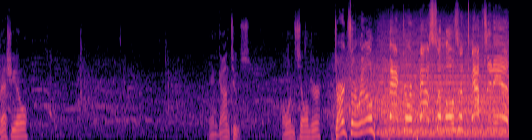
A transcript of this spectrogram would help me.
Vecchio, and Ghantous. Owen Sillinger darts around, backdoor pass, Somoza taps it in.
